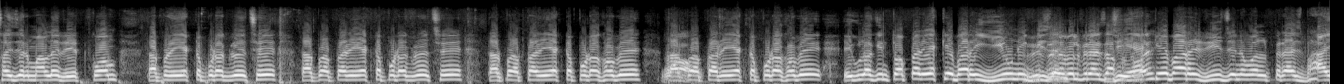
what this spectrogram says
সাইজের মালের রেট কম তারপরে এই একটা প্রোডাক্ট রয়েছে তারপর আপনার এই একটা প্রোডাক্ট রয়েছে তারপর আপনার এই একটা প্রোডাক্ট হবে তারপর আপনার এই একটা প্রোডাক্ট হবে এগুলা কিন্তু আপনার একেবারে ইউনিক রিজনেবল প্রাইস আছে একেবারে রিজনেবল প্রাইস ভাই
